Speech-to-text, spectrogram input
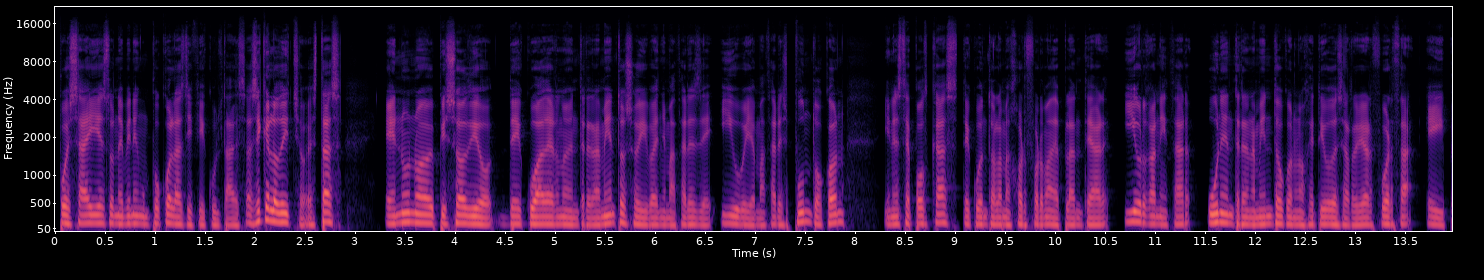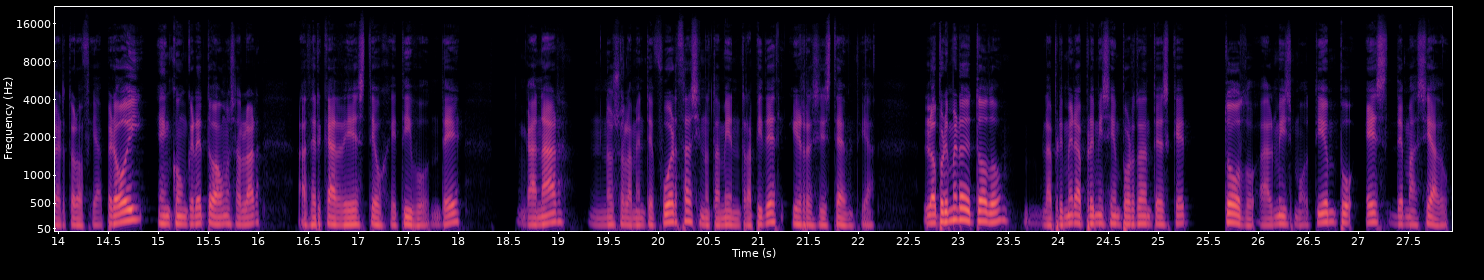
pues ahí es donde vienen un poco las dificultades. Así que lo dicho, estás en un nuevo episodio de Cuaderno de Entrenamiento. Soy Iván Yamazares de ivyamazares.com y en este podcast te cuento la mejor forma de plantear y organizar un entrenamiento con el objetivo de desarrollar fuerza e hipertrofia. Pero hoy en concreto vamos a hablar acerca de este objetivo, de ganar no solamente fuerza, sino también rapidez y resistencia. Lo primero de todo, la primera premisa importante es que todo al mismo tiempo es demasiado.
